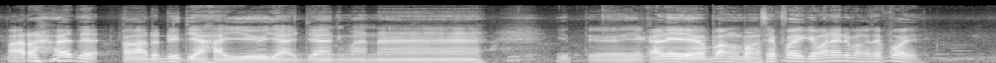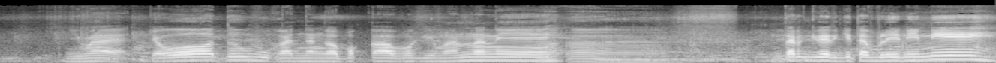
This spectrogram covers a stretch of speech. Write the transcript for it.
Parah banget ya. Kalau ada duit ya hayu jajan ke mana. Gitu ya kali ya bang, bang Sepoy gimana nih bang Sepoy? Gimana? Cowok tuh bukannya nggak peka apa gimana nih? Ntar giliran kita beliin ini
